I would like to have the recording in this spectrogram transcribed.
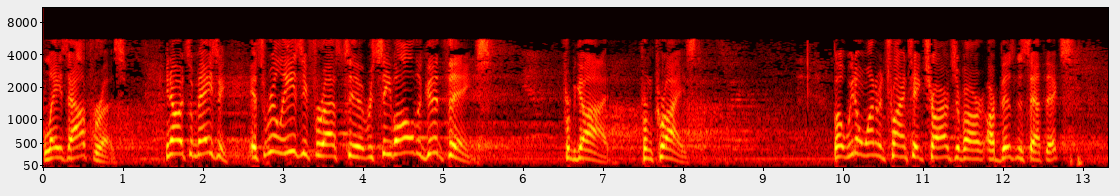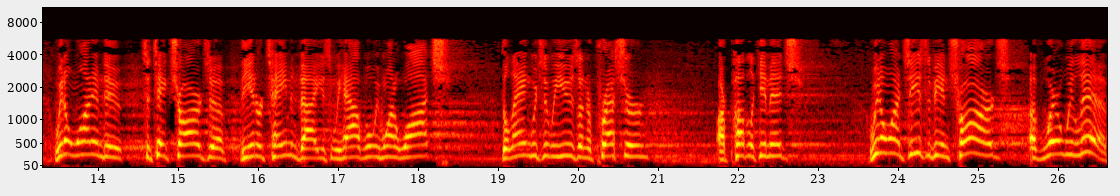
lays out for us. You know, it's amazing. It's real easy for us to receive all the good things from God, from Christ. But we don't want Him to try and take charge of our, our business ethics. We don't want him to, to take charge of the entertainment values we have, what we want to watch, the language that we use under pressure, our public image. We don't want Jesus to be in charge of where we live,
